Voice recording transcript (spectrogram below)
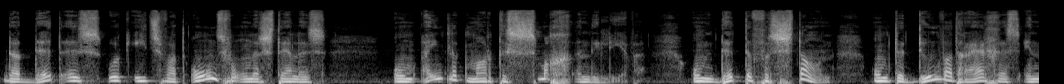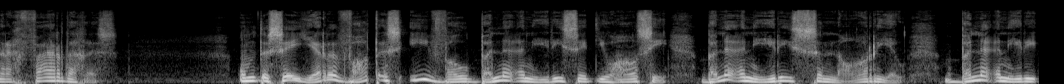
dat dit is ook iets wat ons veronderstel is om eintlik maar te smag in die lewe om dit te verstaan om te doen wat reg is en regverdig is. Om te sê Here wat is u wil binne in hierdie situasie binne in hierdie scenario binne in hierdie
